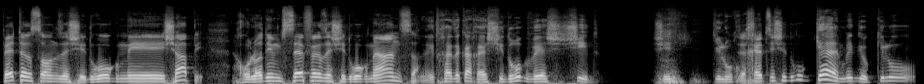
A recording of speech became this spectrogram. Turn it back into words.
פטרסון זה שדרוג משאפי. אנחנו לא יודעים אם ספר זה שדרוג מאנסה. אני אגיד לך את זה ככה, יש שדרוג ויש שיד. שיד? כאילו, זה חצי שדרוג? כן, בדיוק, כאילו...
